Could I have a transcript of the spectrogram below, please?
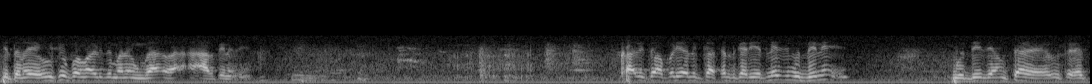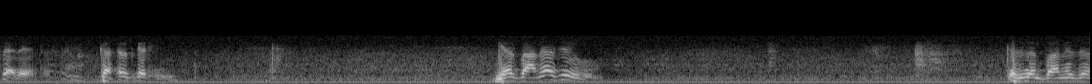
કે તમે એવું શું પમાડ્યું તો મને ઊંઘ આવતી નથી. ખાલી ચોપડી કસરત કરી એટલે જ બુદ્ધિ ની બુદ્ધિ જેમ ચડે ઉતરે ચડે કસરત કરી. ઘેર પામ્યા છું કશું પામે છે?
